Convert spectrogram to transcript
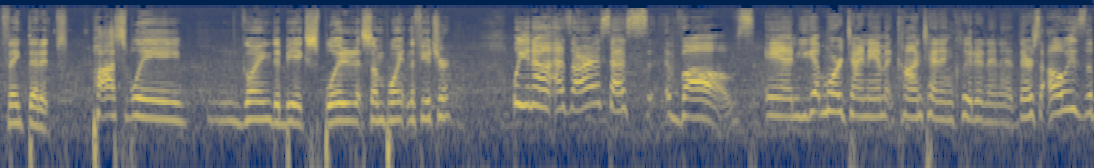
think that it's possibly going to be exploited at some point in the future? Well, you know, as RSS evolves and you get more dynamic content included in it, there's always the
